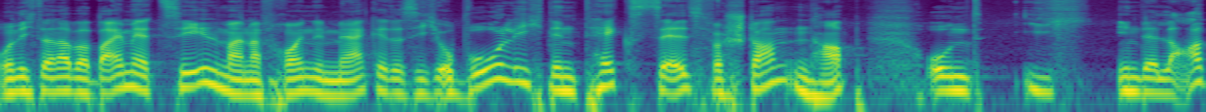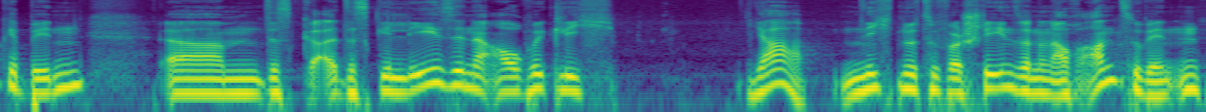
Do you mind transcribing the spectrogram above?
und ich dann aber beim Erzählen meiner Freundin merke, dass ich, obwohl ich den Text selbst verstanden habe und ich in der Lage bin, ähm, das, das Gelesene auch wirklich ja, nicht nur zu verstehen, sondern auch anzuwenden,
